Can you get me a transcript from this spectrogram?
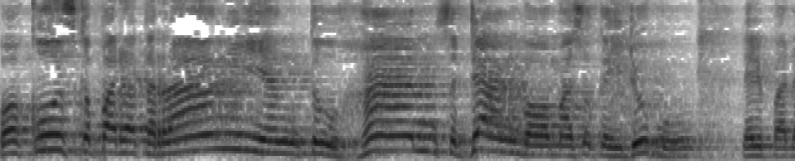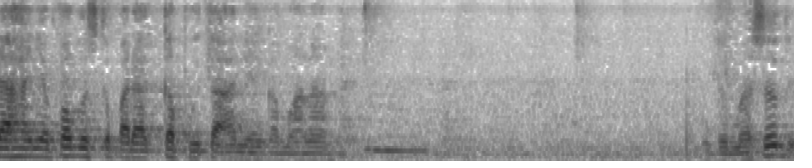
Fokus kepada terang yang Tuhan sedang bawa masuk ke hidupmu daripada hanya fokus kepada kebutaan yang kamu alami. Itu maksud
